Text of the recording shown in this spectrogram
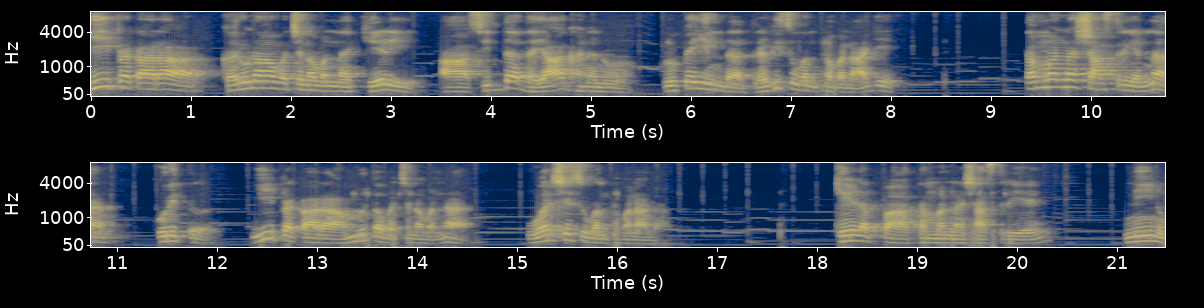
ಈ ಪ್ರಕಾರ ಕರುಣಾವಚನವನ್ನ ಕೇಳಿ ಆ ಸಿದ್ಧ ದಯಾಘನನು ಕೃಪೆಯಿಂದ ದ್ರವಿಸುವಂಥವನಾಗಿ ತಮ್ಮನ್ನ ಶಾಸ್ತ್ರಿಯನ್ನ ಕುರಿತು ಈ ಪ್ರಕಾರ ಅಮೃತ ವಚನವನ್ನ ವರ್ಷಿಸುವಂಥವನಾದ. ಕೇಳಪ್ಪ ತಮ್ಮನ್ನ ಶಾಸ್ತ್ರಿಯೇ ನೀನು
